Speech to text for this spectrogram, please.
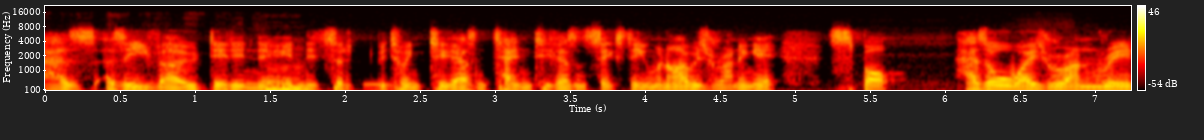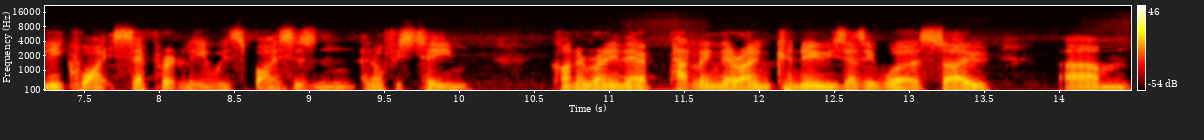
as as Evo did in mm. in the sort of between 2010 2016 when I was running it. Spot has always run really quite separately with Spicers and an office team kind of running their paddling their own canoes as it were. So um,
